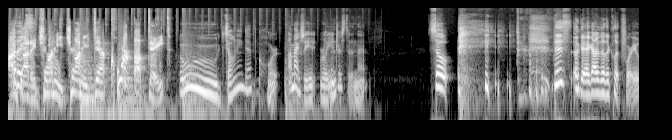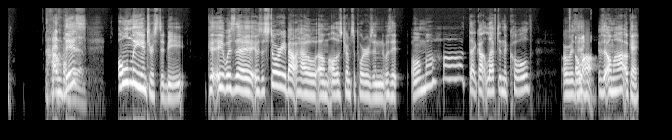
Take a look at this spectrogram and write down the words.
I've got a Johnny Johnny Depp court update. Ooh, Johnny Depp court. I'm actually really interested in that. So, this okay. I got another clip for you, and Oh, this man. only interested me. It was a it was a story about how um all those Trump supporters in was it Omaha that got left in the cold, or was Omaha. it was it Omaha? Okay,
